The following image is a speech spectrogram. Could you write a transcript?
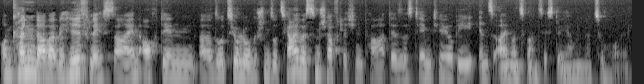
und können dabei behilflich sein, auch den äh, soziologischen, sozialwissenschaftlichen Part der Systemtheorie ins 21. Jahrhundert zu holen.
